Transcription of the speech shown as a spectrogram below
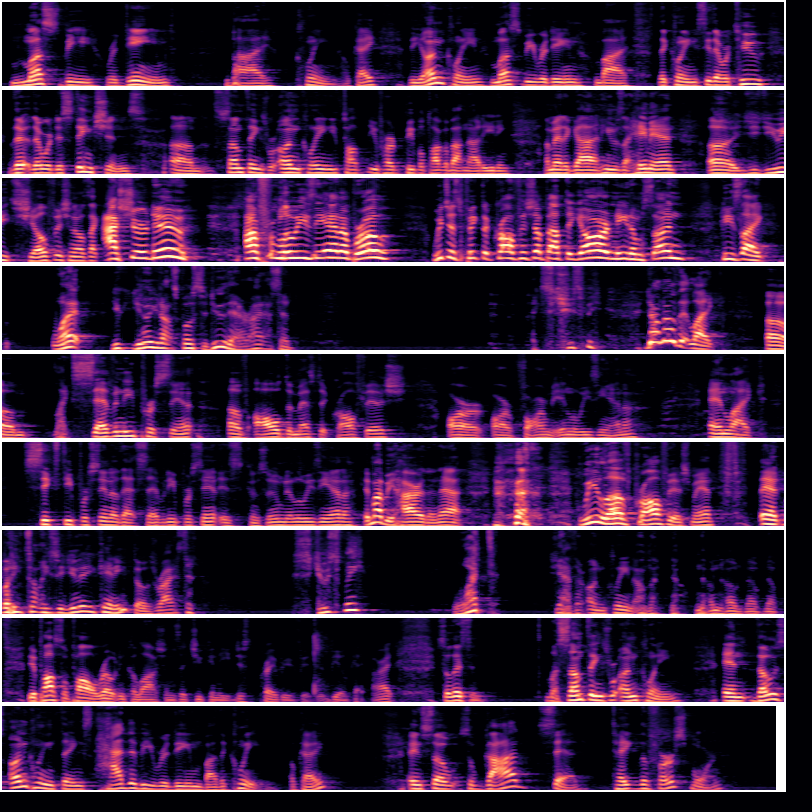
must be redeemed by clean okay the unclean must be redeemed by the clean you see there were two there, there were distinctions um, some things were unclean you've, talked, you've heard people talk about not eating i met a guy and he was like hey man uh, you, you eat shellfish? And i was like i sure do. I'm from louisiana bro. We just picked the crawfish up out the yard and eat them son. He's like what? You, you know you're not supposed to do that right? I said Excuse me? Y'all know that like, um, like 70% of all domestic crawfish are, are farmed in Louisiana? And like 60% of that 70% is consumed in Louisiana. It might be higher than that. we love crawfish, man. And, but he told he said, You know, you can't eat those, right? I said, Excuse me? What? yeah, they're unclean. I'm like, no, no, no, no, no. The Apostle Paul wrote in Colossians that you can eat. Just pray for your food. It'll be okay. All right? So listen, but some things were unclean, and those unclean things had to be redeemed by the clean, okay? And so, so God said, take the firstborn,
